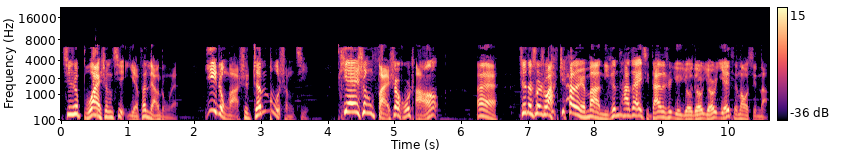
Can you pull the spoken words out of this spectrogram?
其实不爱生气也分两种人，一种啊是真不生气，天生反射弧长，哎。真的，说实话，这样的人吧，你跟他在一起待的是有有有有也挺闹心的。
